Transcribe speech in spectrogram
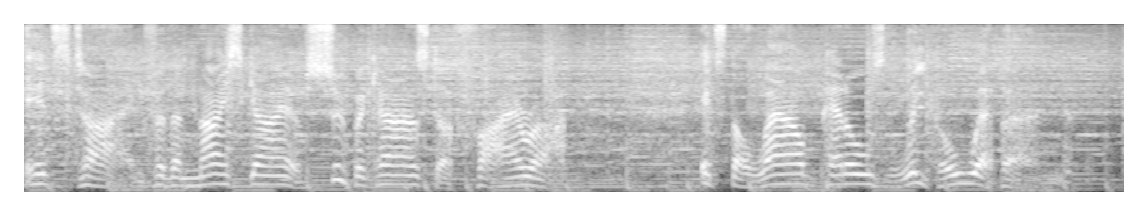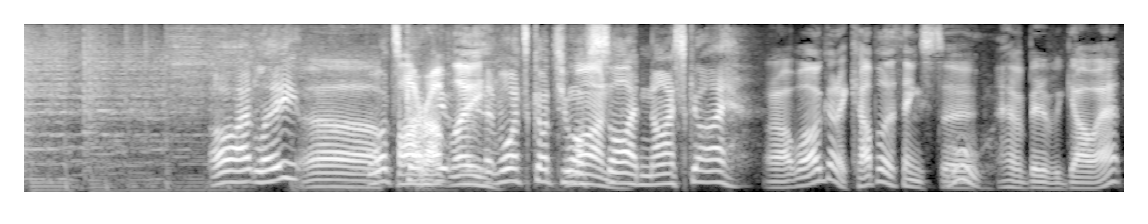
It's time for the nice guy of supercars to fire up. It's the Loud Pedals Lethal Weapon. All right, Lee. Uh, what's fire got up, you, Lee. What's got you Come on. offside, nice guy? All right. Well, I've got a couple of things to Ooh. have a bit of a go at.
